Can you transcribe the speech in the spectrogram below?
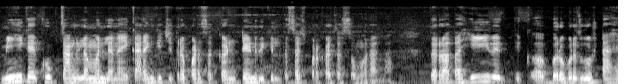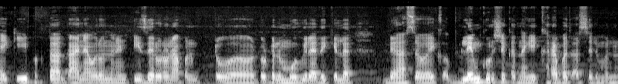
मीही काही खूप चांगलं म्हणलं नाही कारण की चित्रपटाचा कंटेंट देखील तसाच प्रकारचा समोर आला. तर आता ही एक एक बरोबरच गोष्ट आहे की फक्त गाण्यावरून आणि टीझरवरून आपण टो टोटल मूव्हीला देखील असं एक ब्लेम करू शकत नाही की खराबच असेल म्हणून.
